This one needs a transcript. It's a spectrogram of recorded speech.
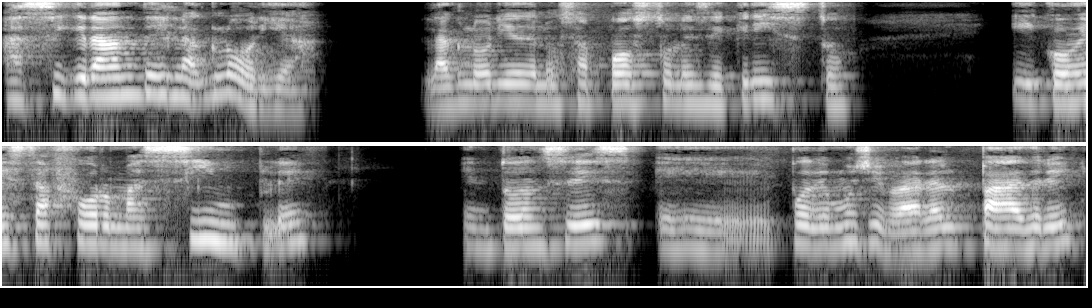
así grande es la gloria, la gloria de los apóstoles de Cristo, y con esta forma simple entonces eh, podemos llevar al Padre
